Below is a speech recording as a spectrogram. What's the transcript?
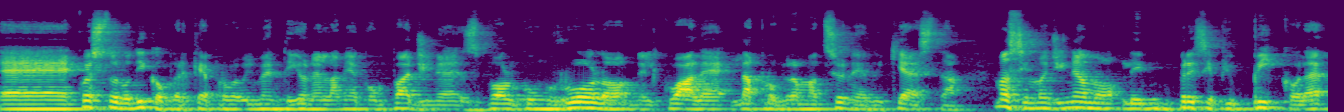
eh, questo lo dico perché probabilmente io nella mia compagine svolgo un ruolo nel quale la programmazione è richiesta, ma se immaginiamo le imprese più piccole,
